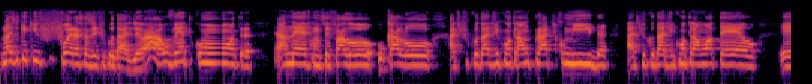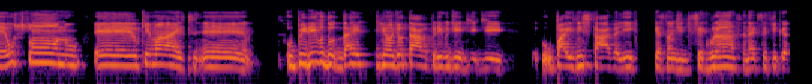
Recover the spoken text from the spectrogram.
mas o que, que foram essas dificuldades, Léo? Ah, o vento contra, a neve, como você falou, o calor, a dificuldade de encontrar um prato de comida, a dificuldade de encontrar um hotel, é, o sono, é, o que mais? É, o perigo do, da região onde eu estava, perigo de, de, de, o país instável ali, questão de, de, segurança, né? Que você fica,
